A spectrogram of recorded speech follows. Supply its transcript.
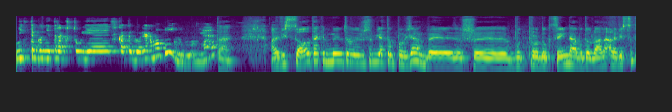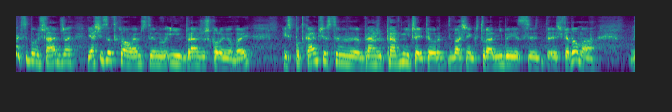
nikt tego nie traktuje w kategoriach mobbingu, nie? Tak. Ale wiesz co, tak my to ja to powiedziałem, by już y, produkcyjna, budowlana, ale wiesz co, tak sobie pomyślałem, że ja się zetknąłem z tym i w branży szkoleniowej i spotkałem się z tym w branży prawniczej, właśnie, która niby jest y, świadoma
